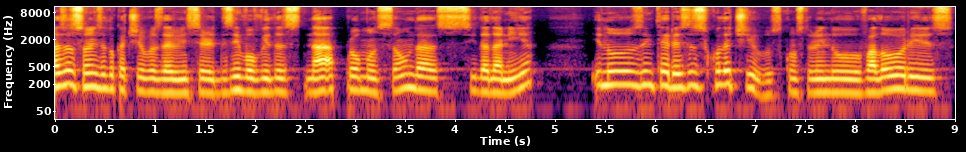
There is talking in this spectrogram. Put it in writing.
As ações educativas devem ser desenvolvidas na promoção da cidadania e nos interesses coletivos, construindo valores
